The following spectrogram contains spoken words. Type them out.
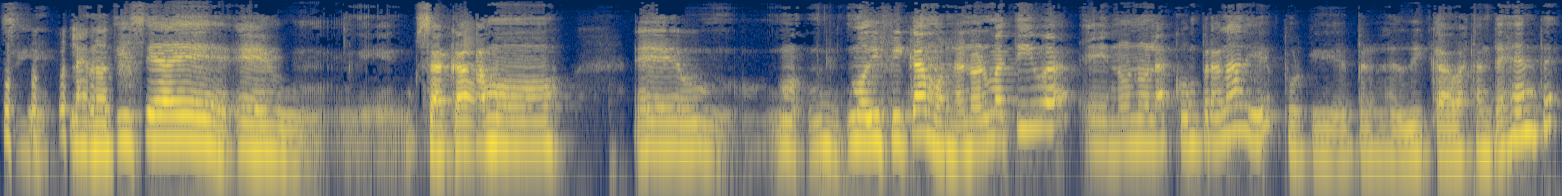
Sí, la noticia es, eh, sacamos, eh, modificamos la normativa, eh, no nos las compra nadie porque perjudica a bastante gente.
